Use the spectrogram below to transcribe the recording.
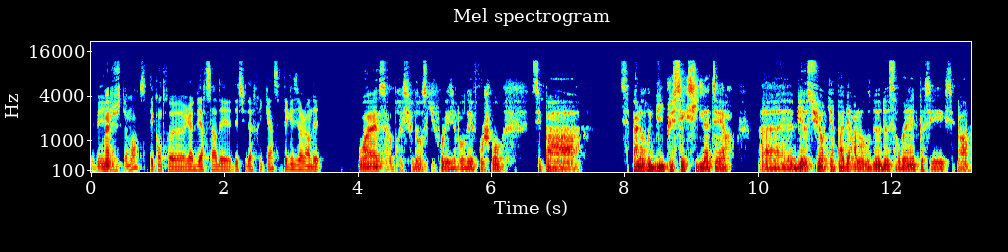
et eh bien, Justement, c'était contre l'adversaire des, Sud-Africains, c'était les Irlandais. Ouais, c'est impressionnant ce qu'ils font les Irlandais. Franchement, c'est pas c'est pas le rugby le plus sexy de la terre. Euh, bien sûr qu'il n'y a pas des relances de 200 mètres, que c'est c'est pas,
